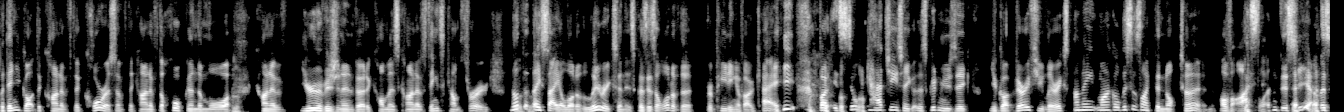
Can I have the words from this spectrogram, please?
But then you got the kind of the chorus of the kind of the hook and the more mm. kind of Eurovision inverted commas kind of things come through. Not that mm-hmm. they say a lot of lyrics in this, because there's a lot of the repeating of okay, but it's still catchy. So you've got this good music. You've got very few lyrics. I mean, Michael, this is like the nocturne of Iceland this year. There's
